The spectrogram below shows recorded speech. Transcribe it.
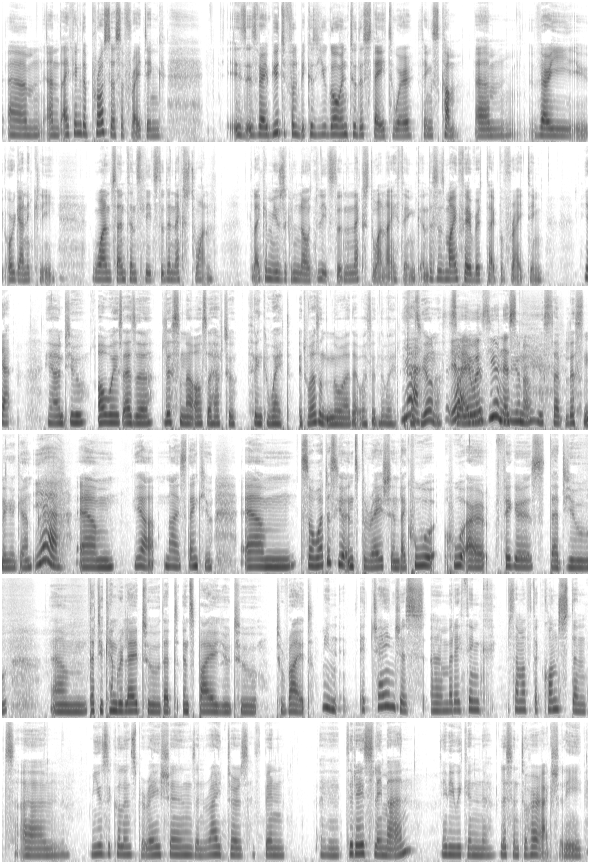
Um, and I think the process of writing is is very beautiful because you go into the state where things come um, very organically one sentence leads to the next one like a musical note leads to the next one i think and this is my favorite type of writing yeah Yeah, and you always, as a listener, also have to think. Wait, it wasn't Noah that was in the whale. It was Yeah. Jonas. Yeah, it you, was Jonas. You know, you start listening again. yeah Um, yeah, nice. Thank you. Um, so, what is your inspiration? Like, who who are figures that you um, that you can relate to that inspire you to to write? i mean it, changes um, but i think some of the constant um, musical inspirations and writers have been uh, Therese Sleiman maybe we can uh, listen to her actually.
